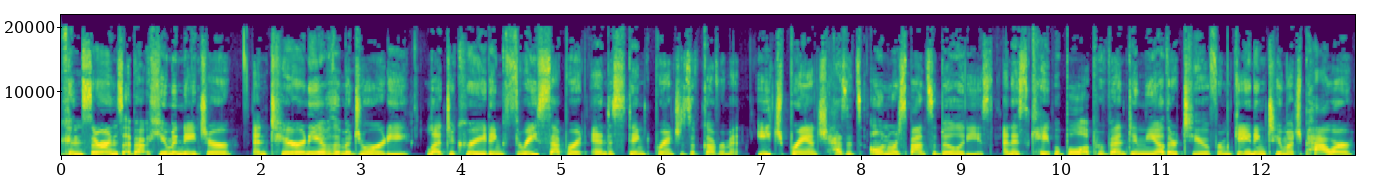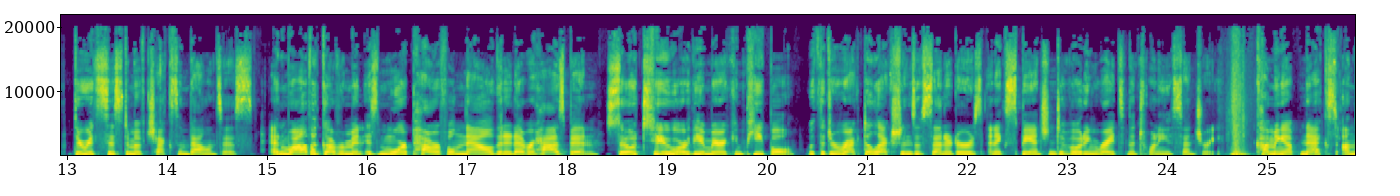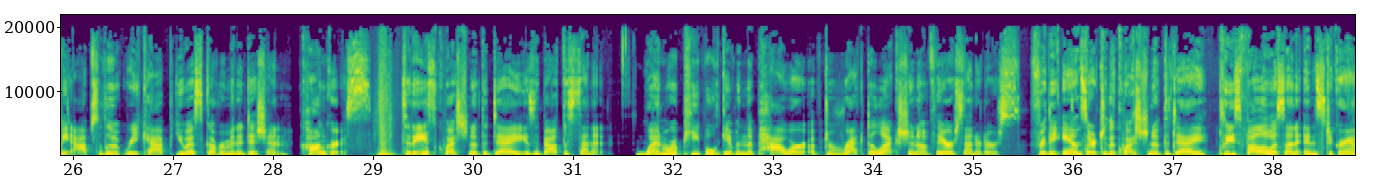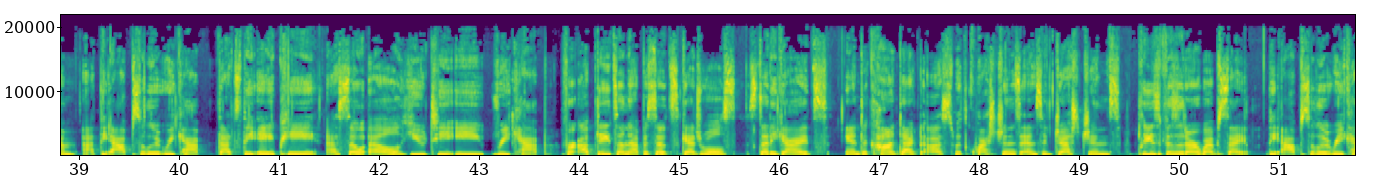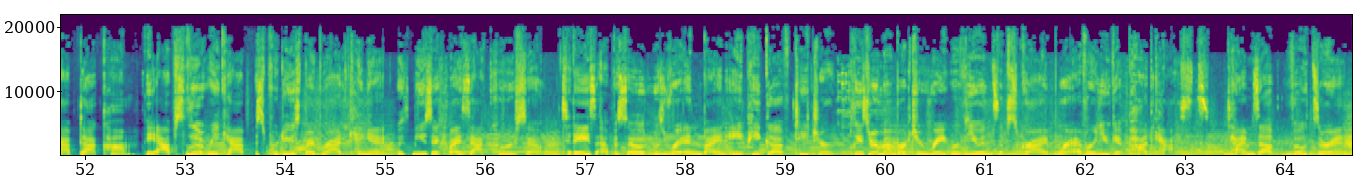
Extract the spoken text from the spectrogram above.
concerns about human nature and tyranny of the majority led to creating three separate and distinct branches of government. Each branch has its own responsibilities and is capable of preventing the other two from gaining too much power through its system of checks and balances. And while the government is more powerful now than it ever has been, so too are the American people, with the direct elections of senators and expansion to voting rights in the 20th century. Coming up next on the APsolute RecAP U.S. Government Edition Congress. Today's question of the day is about the Senate. When were people given the power of direct election of their senators? For the answer to the question of the day, please follow us on Instagram at the APsolute RecAP. That's the A P S O L U T E Recap. For updates on episode schedules, study guides, and to contact us with questions and suggestions, please visit our website, theapsoluterecap.com. The APsolute RecAP is produced by Brad Kingett with music by Zach Caruso. Today's episode was written by an AP Gov teacher. Please remember to rate, review, and subscribe wherever you get podcasts. Time's up, votes are in.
